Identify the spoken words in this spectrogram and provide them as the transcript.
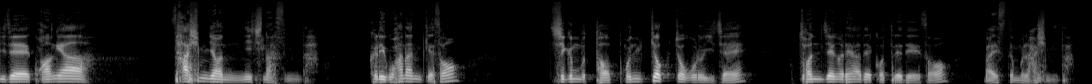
이제 광야 40년이 지났습니다. 그리고 하나님께서 지금부터 본격적으로 이제 전쟁을 해야 될 것들에 대해서 말씀을 하십니다.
